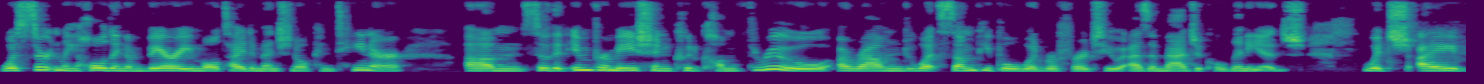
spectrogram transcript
was certainly holding a very multidimensional container, um, so that information could come through around what some people would refer to as a magical lineage, which I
